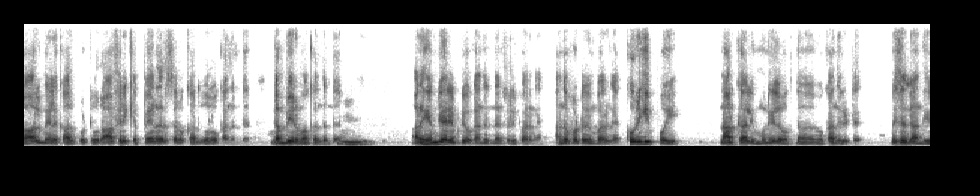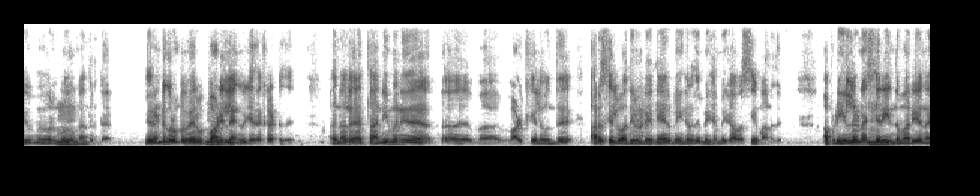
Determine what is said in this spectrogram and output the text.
கால் மேல கால் போட்டு ஒரு ஆப்பிரிக்க பேரரசர் உட்கார்ந்து போல உட்கார்ந்திருந்தார் கம்பீரமா உட்கார்ந்திருந்தார் ம். ஆனா. எம்ஜிஆர் எப்படி உட்காந்துருந்தான்னு சொல்லி பாருங்க அந்த போட்டோவையும் பாருங்க குறுகி போய் நாற்காலி முனியில உட்காந்துக்கிட்டு மிஸ்ஸஸ் காந்தி வரும்போது. உட்காந்துருந்தார் இது ரெண்டுக்கும் ரொம்ப வேறு. பாடி லாங்குவேஜ் எதை காட்டுது அதனால தனி மனித வாழ்க்கையில வந்து அரசியல்வாதிகளுடைய நேர்மைங்கிறது மிக மிக அவசியமானது. அப்படி இல்லைன்னா சரி. இந்த மாதிரியான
